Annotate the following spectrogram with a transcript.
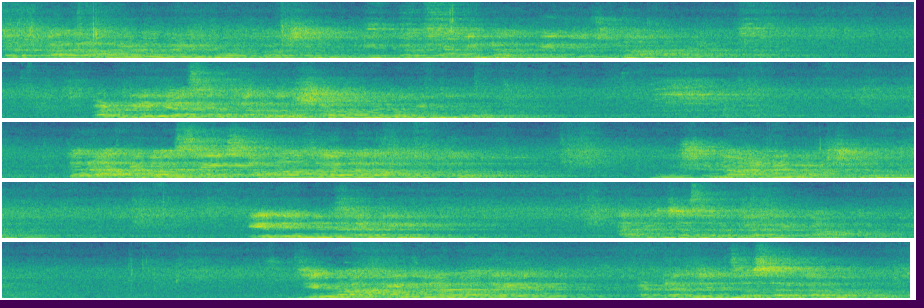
सरकारला वेळोवेळी महत्वाची भूमिका घ्यावी लागते योजना आणाव्या लागतात पण गेल्या सत्तर वर्षामध्ये बघितलं तर आदिवासी समाजाला फक्त घोषणा आणि भाषणं हे देण्यासाठी आधीच्या सरकारने काम केलं. जेव्हा केंद्रामध्ये अटलजींचं सरकार होतं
